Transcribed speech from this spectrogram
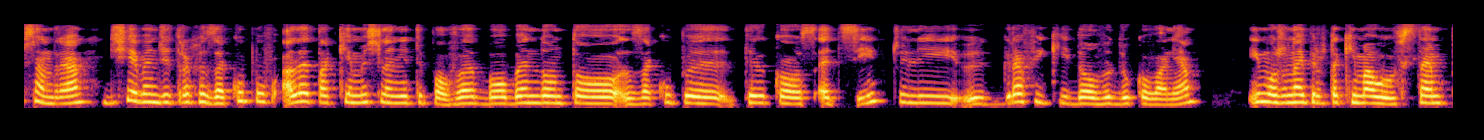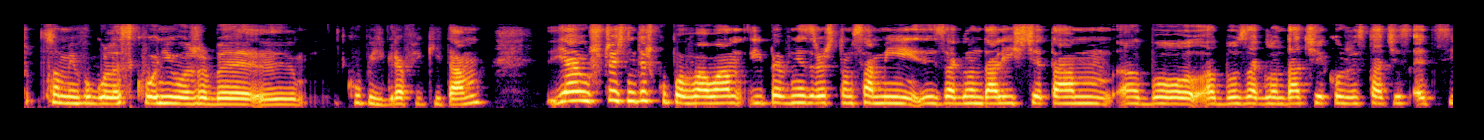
Cześć Sandra. Dzisiaj będzie trochę zakupów, ale takie myślę nietypowe, bo będą to zakupy tylko z Etsy, czyli y, grafiki do wydrukowania. I może najpierw taki mały wstęp, co mnie w ogóle skłoniło, żeby y, kupić grafiki tam. Ja już wcześniej też kupowałam i pewnie zresztą sami zaglądaliście tam albo, albo zaglądacie, korzystacie z Etsy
